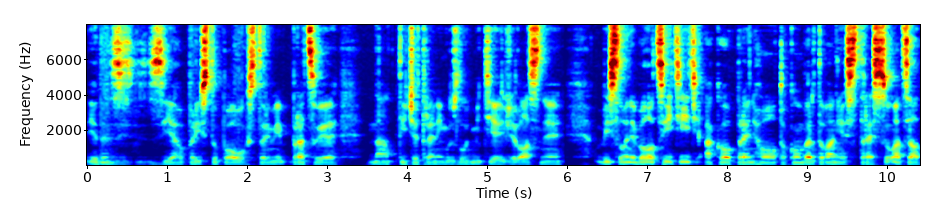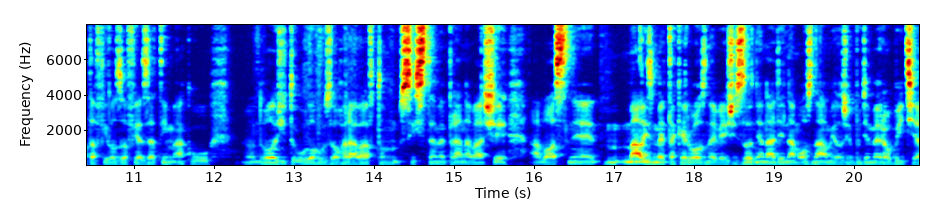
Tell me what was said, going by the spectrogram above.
jeden z, z jeho prístupov, s ktorými pracuje na teacher tréningu s ľuďmi tiež, že vlastne vyslovene bolo cítiť, ako preňho to konvertovanie stresu a celá tá filozofia za tým, akú dôležitú úlohu zohráva v tom systéme pranavašie a vlastne mali sme také rôzne, vieš, zo dňa na deň nám oznámil, že budeme robiť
